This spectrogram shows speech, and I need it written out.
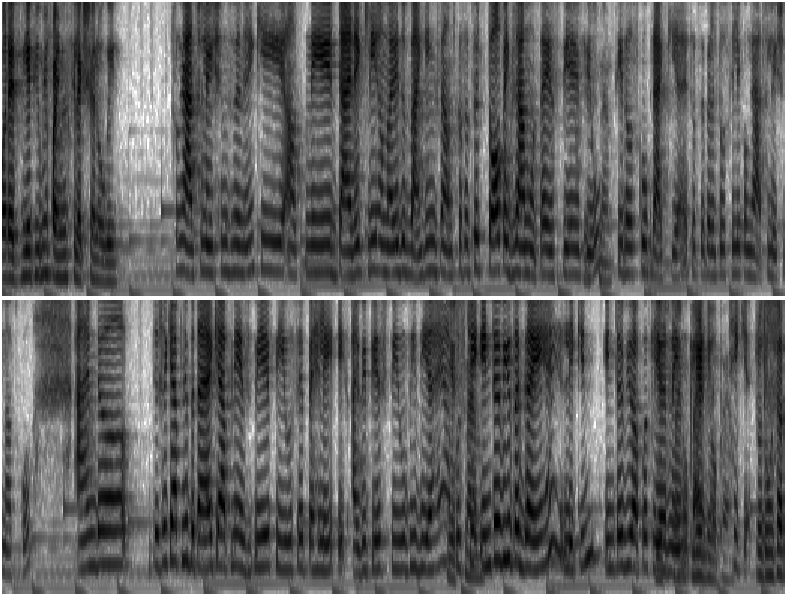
और S B I P O में फाइनल सिलेक्शन हो गई। कंग्रेचुलेशन विनय कि आपने डायरेक्टली हमारे जो बैंकिंग एग्ज़ाम्स का सबसे टॉप एग्ज़ाम होता है एस बी आई पी ma'am. सीधा उसको क्रैक किया है। सबसे पहले तो उसके लिए कंग्रेचुलेशन आपको। एंड जैसे कि आपने बताया कि आपने S B I P O से पहले एक I B P S P O भी दिया है आप Yes, उसके इंटरव्यू तक गए हैं लेकिन इंटरव्यू आपका क्लियर Yes, नहीं हो पाया। नहीं हो पाया। ठीक है। जो 2023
